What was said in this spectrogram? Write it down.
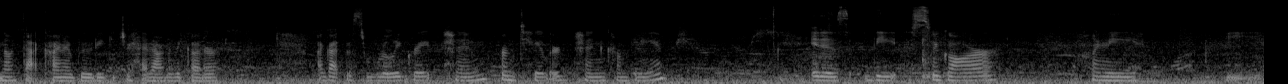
Not that kind of booty, get your head out of the gutter. I got this really great pen from Tailored Pen Company. It is the Cigar Honey Bee.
